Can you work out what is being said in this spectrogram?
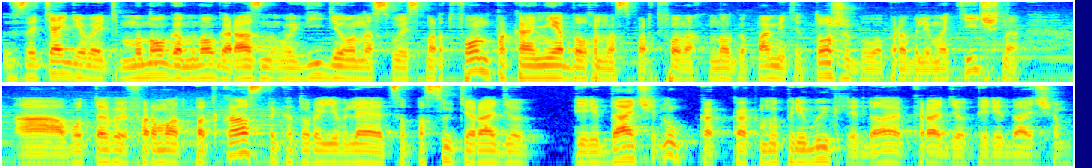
затягивать много-много разного видео на свой смартфон, пока не было на смартфонах много памяти, тоже было проблематично. А вот такой формат подкаста, который является, по сути, радиопередачей, ну, как, как мы привыкли, да, к радиопередачам,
